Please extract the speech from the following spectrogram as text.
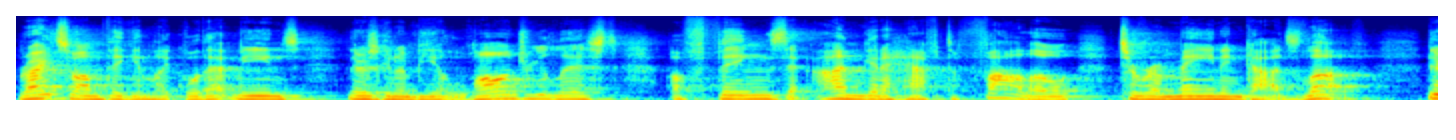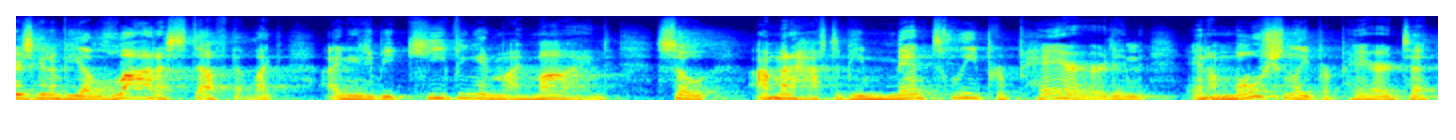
right? So I'm thinking, like, well, that means there's going to be a laundry list of things that I'm going to have to follow to remain in God's love there's going to be a lot of stuff that like I need to be keeping in my mind. So I'm going to have to be mentally prepared and, and emotionally prepared to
